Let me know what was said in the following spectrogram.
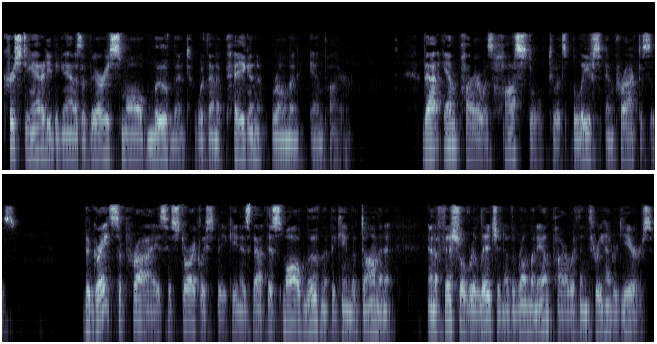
Christianity began as a very small movement within a pagan Roman empire. That empire was hostile to its beliefs and practices. The great surprise, historically speaking, is that this small movement became the dominant and official religion of the Roman Empire within 300 years.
